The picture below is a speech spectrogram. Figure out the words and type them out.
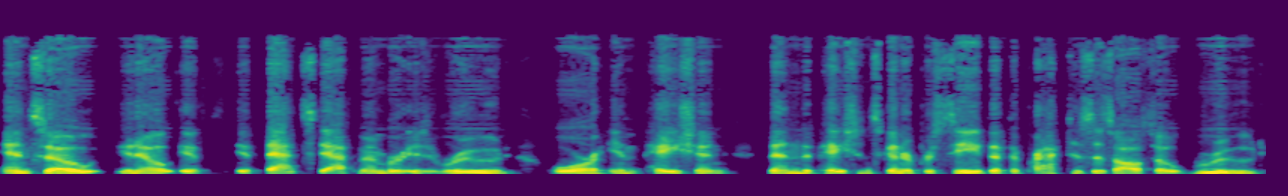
And so, you know, if if that staff member is rude or impatient, then the patient's going to perceive that the practice is also rude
